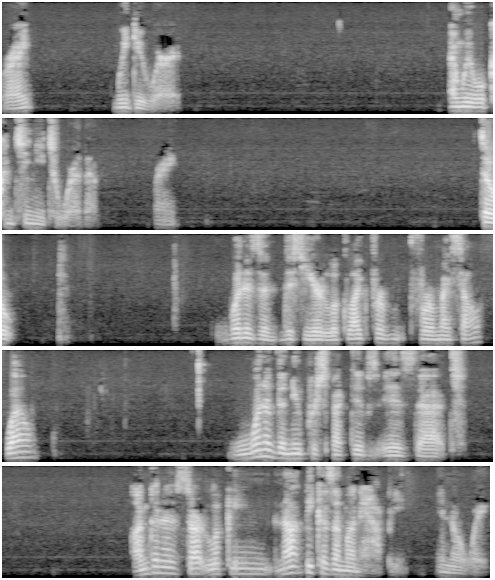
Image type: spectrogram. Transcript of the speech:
right? We do wear it, and we will continue to wear them, right? So, what does this year look like for for myself? Well, one of the new perspectives is that I'm going to start looking not because I'm unhappy in no way.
